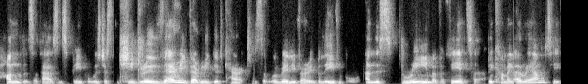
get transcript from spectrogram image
hundreds of thousands of people, was just she drew very, very good characters that were really very believable. And this dream of a theatre becoming a reality.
